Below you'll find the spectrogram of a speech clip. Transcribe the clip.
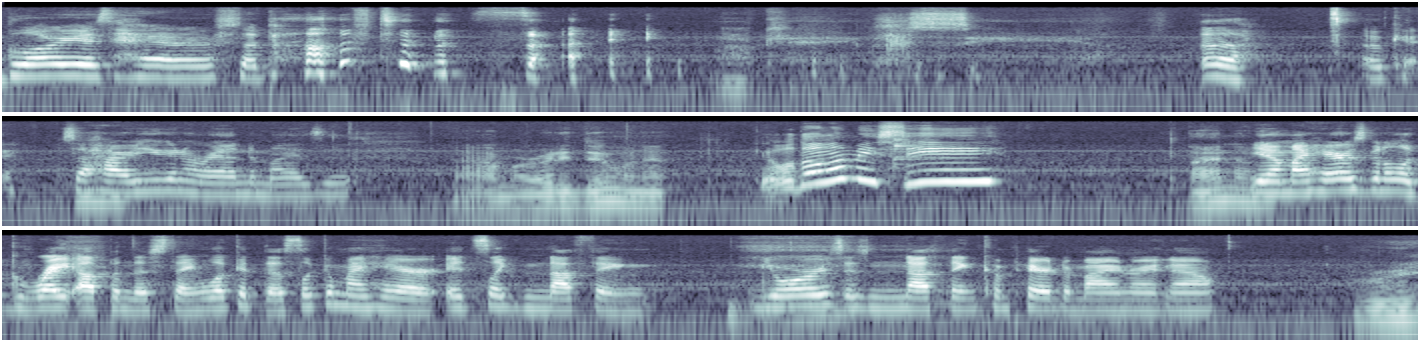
glorious hair slip off to the side. Okay, let's see. Ugh. Okay, so how are you going to randomize it? I'm already doing it. Okay, well, don't let me see. I know. You know, my hair is gonna look great up in this thing. Look at this. Look at my hair. It's like nothing. Yours is nothing compared to mine right now. Really?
